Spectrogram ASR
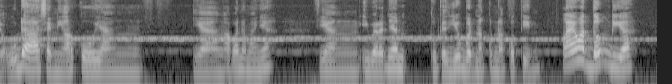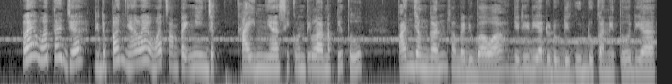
ya udah seniorku yang yang apa namanya yang ibaratnya tugasnya buat nakut-nakutin. Lewat dong dia. Lewat aja di depannya lewat sampai nginjek kainnya si kuntilanak itu. Panjang kan sampai di bawah. Jadi dia duduk di gundukan itu dia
